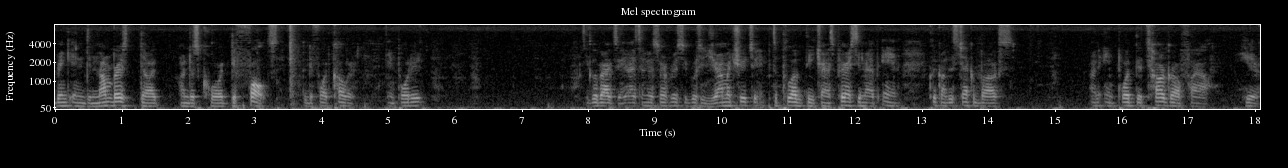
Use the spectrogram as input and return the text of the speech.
bring in the numbers dot underscore defaults the default color import it you go back to AI standard surface, you go to geometry to, to plug the transparency map in. Click on this checker box and import the Targa file here.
